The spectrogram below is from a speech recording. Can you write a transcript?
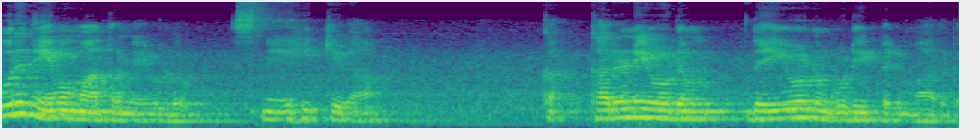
ഒരു നിയമം മാത്രമേ ഉള്ളൂ. സ്നേഹിക്കുക കരുണയോടും ദയോടും കൂടി പെരുമാറുക.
